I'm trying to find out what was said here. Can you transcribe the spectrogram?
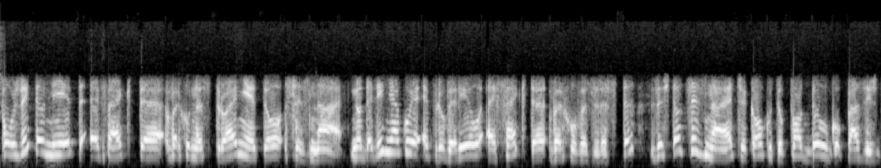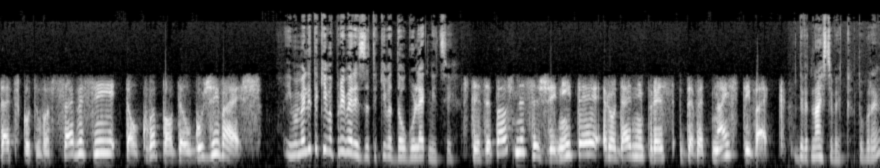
Положителният ефект е, върху настроението се знае, но дали някой е проверил ефекта върху възрастта, защото се знае, че колкото по-дълго пазиш детското в себе си, толкова по-дълго живееш. Имаме ли такива примери за такива дълголетници? Ще започна с жените, родени през 19 век. 19 век, добре.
